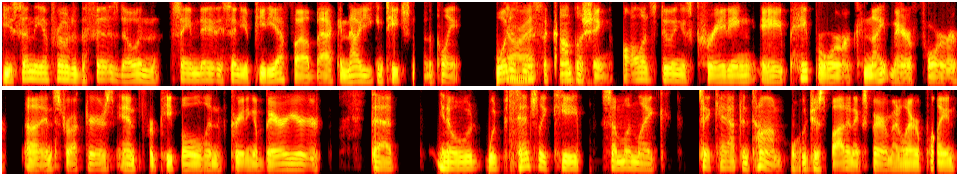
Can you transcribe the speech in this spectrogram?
you send the info to the FSDO, and the same day they send you a PDF file back, and now you can teach the plane. What is All right. this accomplishing? All it's doing is creating a paperwork nightmare for uh, instructors and for people, and creating a barrier that you know would, would potentially keep someone like say Captain Tom, who just bought an experimental airplane.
